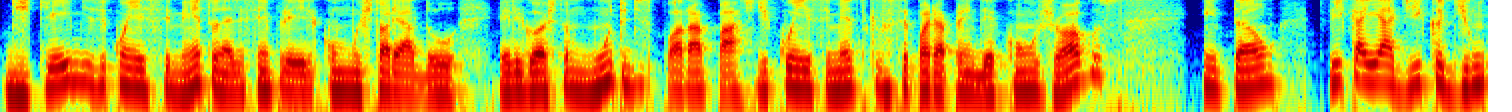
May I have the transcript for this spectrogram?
de games e conhecimento, né? Ele sempre, ele como historiador, ele gosta muito de explorar a parte de conhecimentos que você pode aprender com os jogos. Então, Fica aí a dica de um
